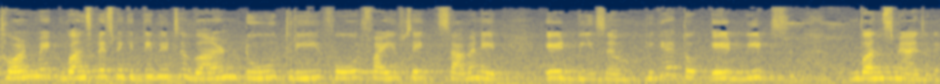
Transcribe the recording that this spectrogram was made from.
थर्ड में वन प्लेस में कितनी बीट्स है? One two three four five six seven eight eight beats हैं ठीक है? तो एट बीट्स वंस में आ जाएँगे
